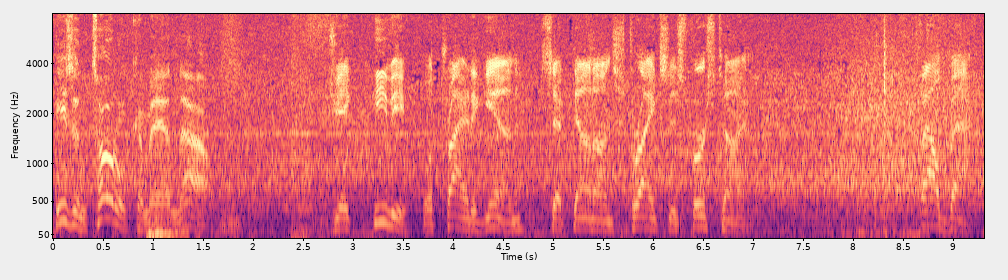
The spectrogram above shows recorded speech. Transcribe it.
He's in total command now. Jake Peavy will try it again. Set down on strikes his first time. Fouled back.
